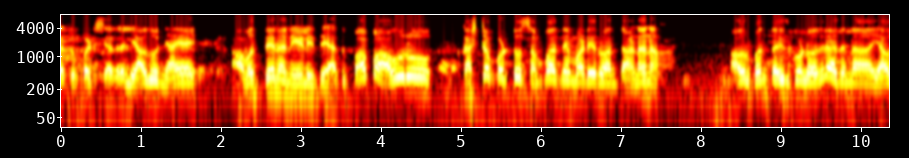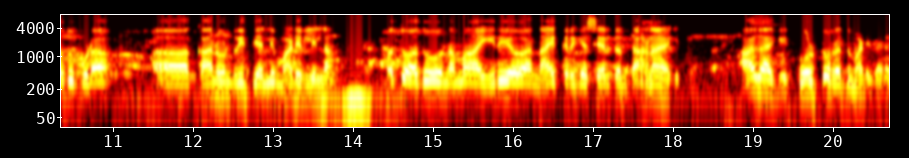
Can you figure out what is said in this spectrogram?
ರದ್ದುಪಡಿಸಿ. ಅದರಲ್ಲಿ ಯಾವುದೋ ನ್ಯಾಯ ಅವತ್ತೇ ನಾನು ಹೇಳಿದ್ದೆ ಅದು ಪಾಪ ಅವರು ಕಷ್ಟಪಟ್ಟು ಸಂಪಾದನೆ ಮಾಡಿರುವಂಥ ಹಣನ ಅವ್ರು ಬಂದು ತೆಗೆದುಕೊಂಡು ಹೋದರೆ ಅದನ್ನ ಯಾವುದೂ ಕೂಡ ಕಾನೂನು ರೀತಿಯಲ್ಲಿ ಮಾಡಿರಲಿಲ್ಲ. ಮತ್ತು ಅದು ನಮ್ಮ ಹಿರಿಯ ನಾಯಕರಿಗೆ ಸೇರಿದಂಥ ಹಣ ಆಗಿತ್ತು. ಹಾಗಾಗಿ ಕೋರ್ಟು ರದ್ದು ಮಾಡಿದ್ದಾರೆ.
